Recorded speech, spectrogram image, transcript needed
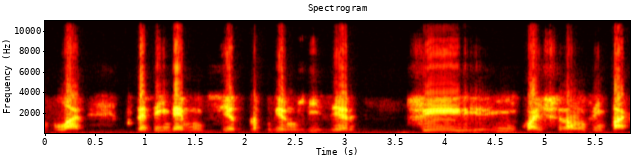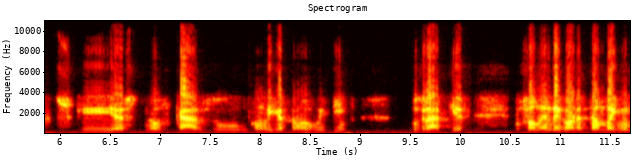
revelar. Portanto, ainda é muito cedo para podermos dizer se e quais serão os impactos que este novo caso com ligação a Rui Pinto poderá ter. Falando agora também um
